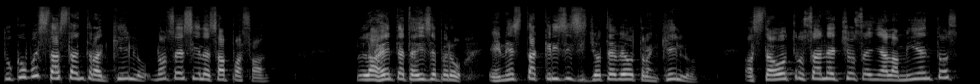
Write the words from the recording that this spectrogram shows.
tú cómo estás tan tranquilo? No sé si les ha pasado. La gente te dice, pero en esta crisis yo te veo tranquilo. Hasta otros han hecho señalamientos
